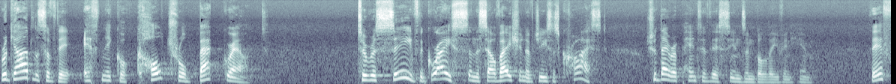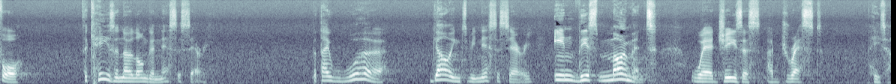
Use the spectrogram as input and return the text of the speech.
regardless of their ethnic or cultural background, to receive the grace and the salvation of Jesus Christ should they repent of their sins and believe in Him. Therefore, the keys are no longer necessary. But they were going to be necessary in this moment where Jesus addressed Peter.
